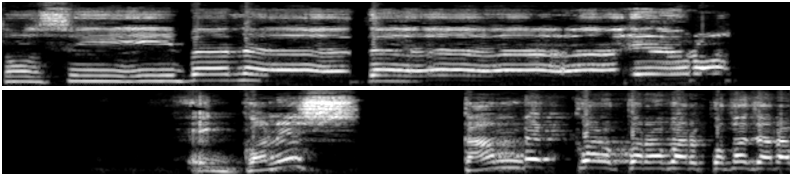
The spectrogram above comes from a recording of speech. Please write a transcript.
تصيبنا دائرة এই গণেশ কামব্যাক করাবার কথা যারা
